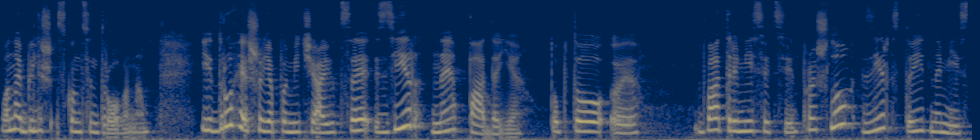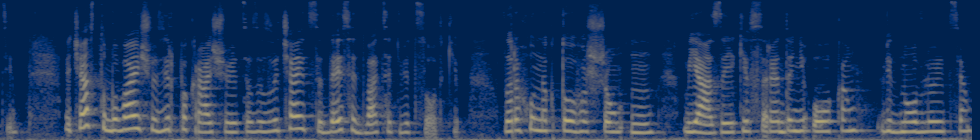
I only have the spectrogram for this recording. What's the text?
Вона більш сконцентрована. І друге, що я помічаю, це зір не падає. Тобто е, 2-3 місяці пройшло, зір стоїть на місці. Часто буває, що зір покращується, зазвичай це 10-20%. За рахунок того, що м'язи, які всередині ока відновлюються,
